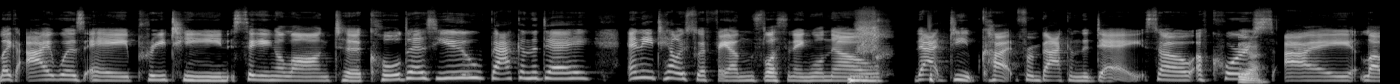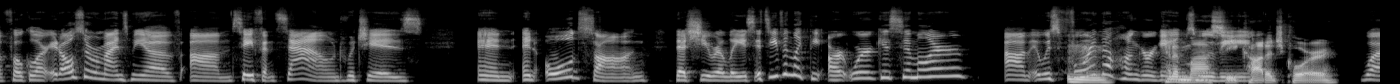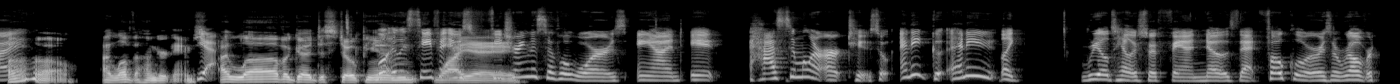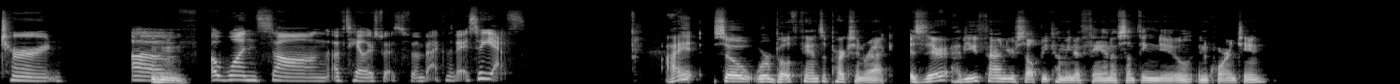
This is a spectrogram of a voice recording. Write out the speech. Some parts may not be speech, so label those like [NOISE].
like I was a preteen singing along to Cold as You back in the day. Any Taylor Swift fans listening will know [LAUGHS] that deep cut from back in the day. So of course I love folklore. It also reminds me of um Safe and Sound, which is an an old song that she released. It's even like the artwork is similar. Um it was for Mhm. the Hunger Games kind of mossy movie. cottage core. what? Oh, I love the Hunger Games. Yeah. I love a good dystopian. Well, it was safe. It was featuring the Civil Wars, and it has similar art too. So any any like real Taylor Swift fan knows that folklore is a real return of Mhm. a one song of Taylor Swift's from back in the day. So yes, I so we're both fans of Parks and Rec. Is there? Have you found yourself becoming a fan of something new in quarantine?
